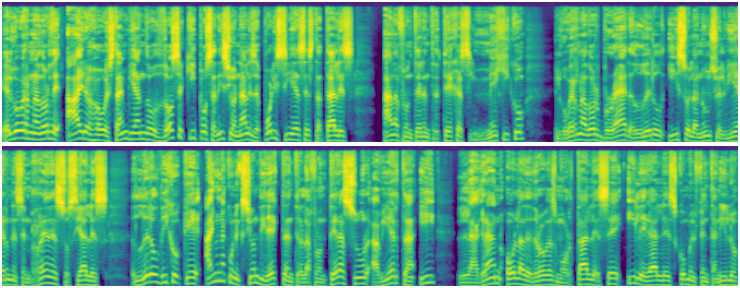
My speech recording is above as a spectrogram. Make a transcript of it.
El gobernador de Idaho está enviando dos equipos adicionales de policías estatales a la frontera entre Texas y México. El gobernador Brad Little hizo el anuncio el viernes en redes sociales. Little dijo que hay una conexión directa entre la frontera sur abierta y la gran ola de drogas mortales e ilegales como el fentanilo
